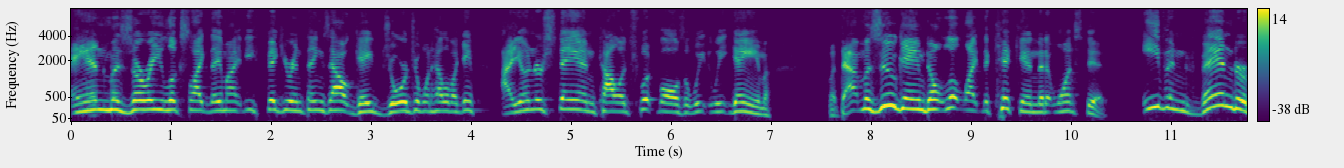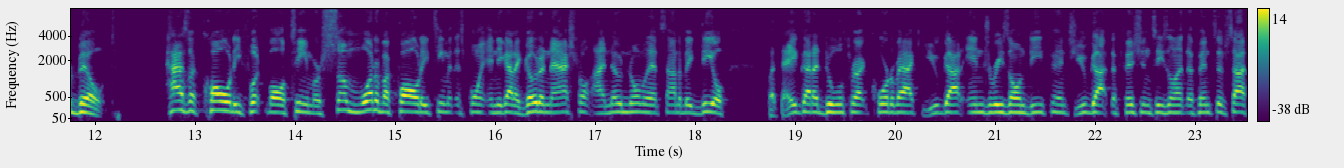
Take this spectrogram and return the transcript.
And Missouri looks like they might be figuring things out. Gave Georgia one hell of a game. I understand college football is a week to week game, but that Mizzou game don't look like the kick in that it once did. Even Vanderbilt has a quality football team or somewhat of a quality team at this point, and you got to go to Nashville. I know normally that's not a big deal, but they've got a dual threat quarterback. You got injuries on defense. You got deficiencies on that defensive side.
